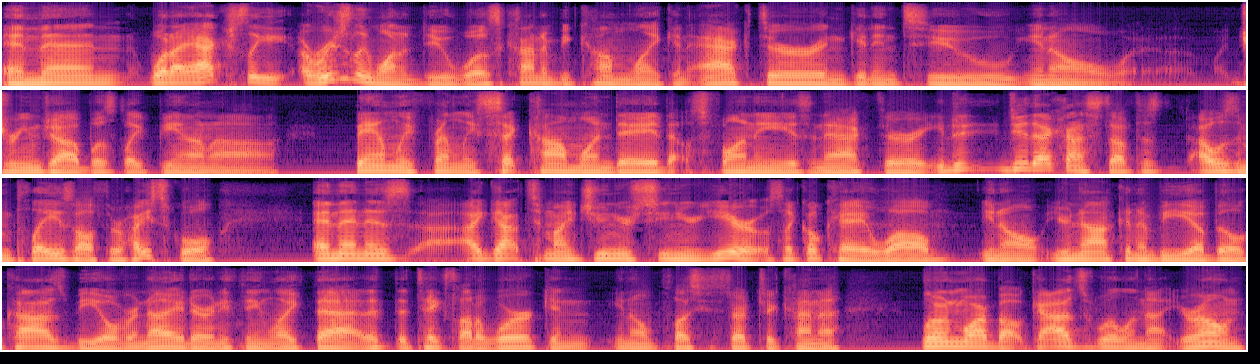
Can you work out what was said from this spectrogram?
And then what I actually originally wanted to do was kind of become like an actor and get into, you know, my dream job was like being on a family friendly sitcom one day that was funny as an actor. You do that kind of stuff. I was in plays all through high school. And then as I got to my junior senior year, it was like, okay, well, you know, you're not going to be a Bill Cosby overnight or anything like that. It, it takes a lot of work, and you know, plus you start to kind of learn more about God's will and not your own.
